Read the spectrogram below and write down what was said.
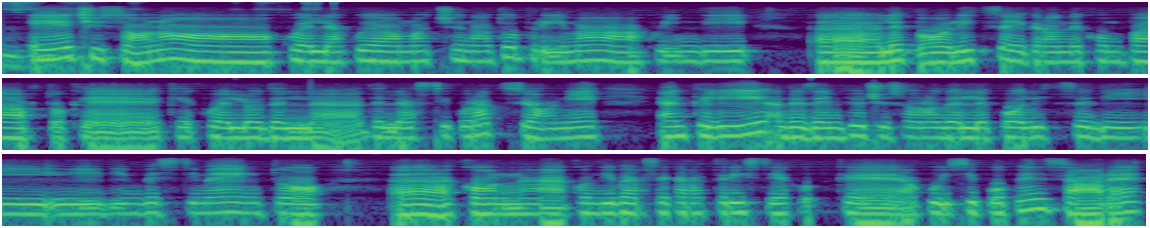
mm-hmm. e ci sono quelle a cui avevamo accennato prima, quindi eh, le polizze, il grande comparto che, che è quello del, delle assicurazioni e anche lì ad esempio ci sono delle polizze di, di investimento eh, con, con, diverse caratteristiche che, a cui si può pensare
